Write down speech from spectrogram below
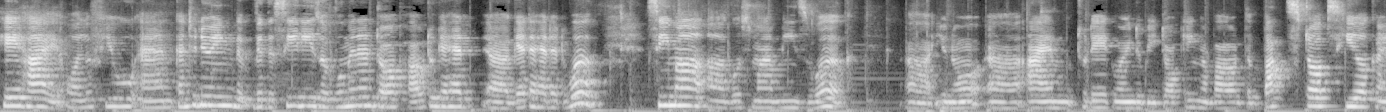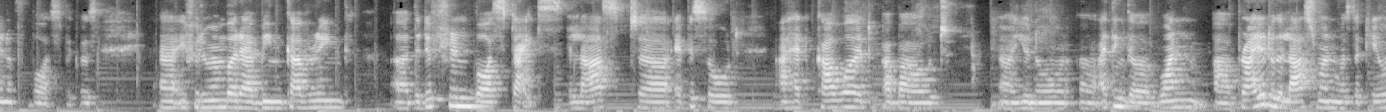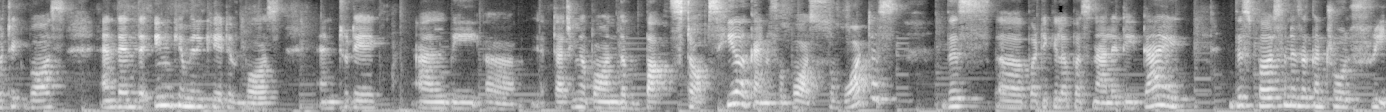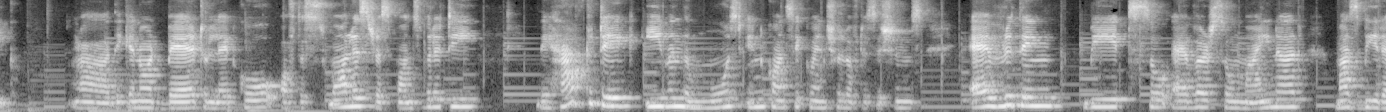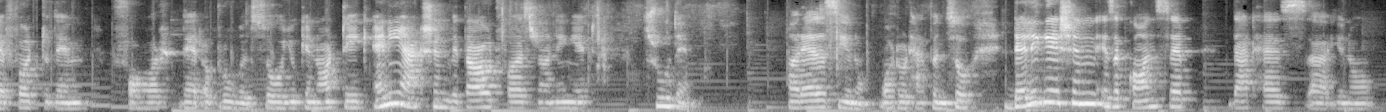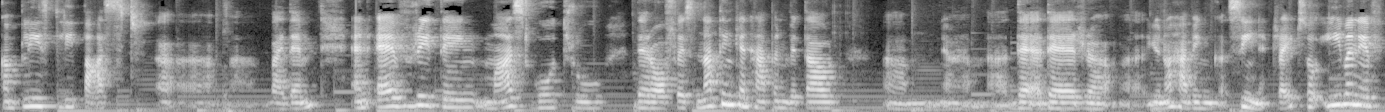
Hey, hi, all of you, and continuing the, with the series of Women on Top How to Get Ahead, uh, get ahead at Work, Seema uh, Goswami's work. Uh, you know, uh, I'm today going to be talking about the buck stops here kind of boss because uh, if you remember, I've been covering uh, the different boss types. The last uh, episode, I had covered about uh, you know, uh, I think the one uh, prior to the last one was the chaotic boss, and then the incommunicative boss. And today I'll be uh, touching upon the buck stops here kind of a boss. So, what is this uh, particular personality type? This person is a control freak. They cannot bear to let go of the smallest responsibility. They have to take even the most inconsequential of decisions everything, be it so ever so minor, must be referred to them for their approval. So you cannot take any action without first running it through them. Or else, you know, what would happen? So, delegation is a concept that has, uh, you know, completely passed uh, uh, by them, and everything must go through their office. Nothing can happen without um, um, uh, they're, they're uh, you know having seen it right? So even if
